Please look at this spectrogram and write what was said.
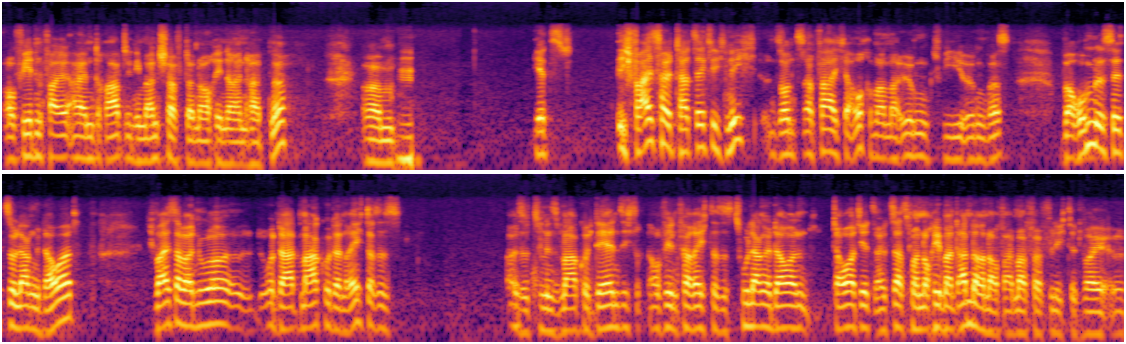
auf jeden Fall einen Draht in die Mannschaft dann auch hinein hat. Ne? Ähm, mhm. Jetzt, ich weiß halt tatsächlich nicht, sonst erfahre ich ja auch immer mal irgendwie irgendwas, warum es jetzt so lange dauert. Ich weiß aber nur, und da hat Marco dann recht, dass es, also zumindest Marco in der Hinsicht auf jeden Fall recht, dass es zu lange dauert, dauert jetzt, als dass man noch jemand anderen auf einmal verpflichtet, weil äh,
